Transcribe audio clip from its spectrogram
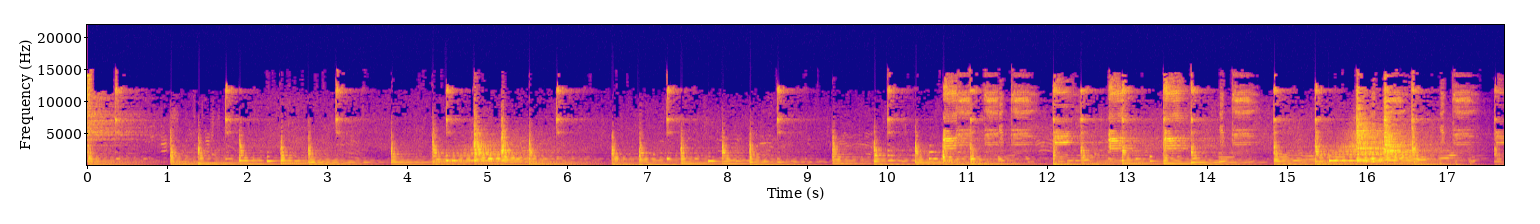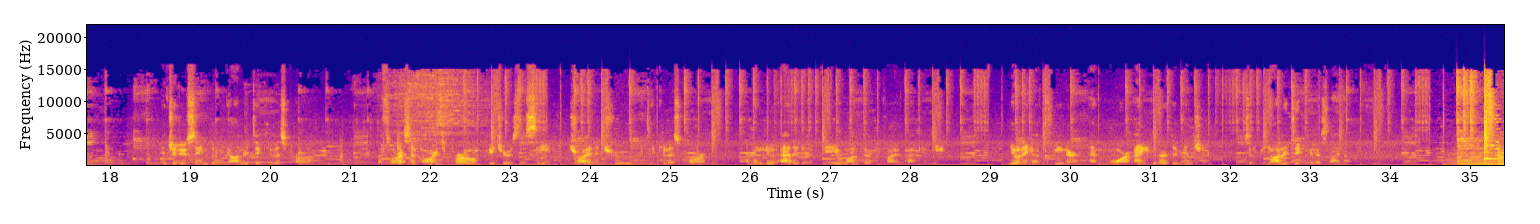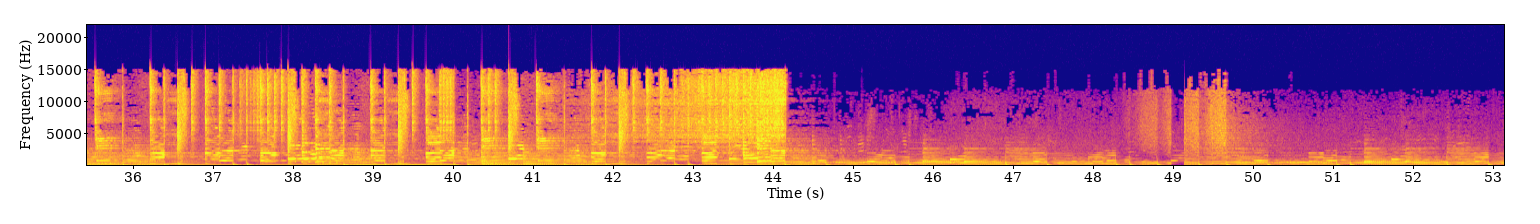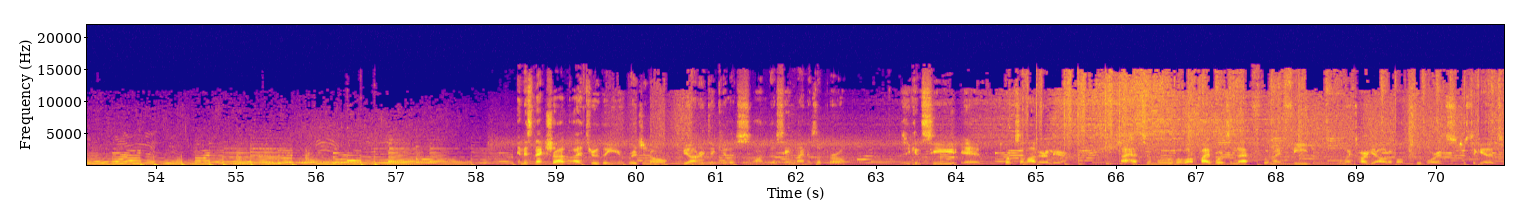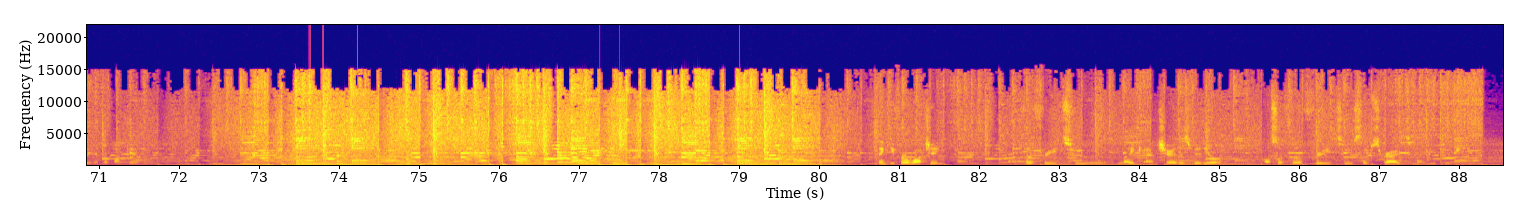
Introducing the Beyond Ridiculous Pearl. The fluorescent orange pearl features the same tried and true Ridiculous core and the new additive A135 package, yielding a cleaner and more angular dimension to the Beyond Ridiculous lineup. In this next shot, I threw the original Beyond Ridiculous on the same line as the Pearl. As you can see, it torques a lot earlier. I had to move about 5 boards left with my feet, move my target out about 2 boards just to get it to hit the pocket. Thank you for watching. Uh, feel free to like and share this video. Also feel free to subscribe to my YouTube channel.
